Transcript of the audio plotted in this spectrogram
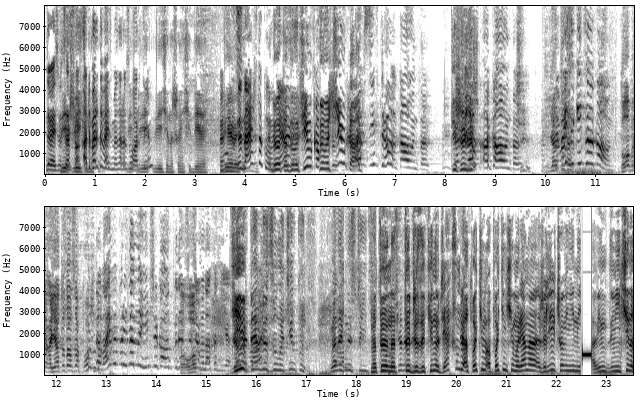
Дивись, Дві- оце що. А тепер дивись, ми зараз згортуємо. Дивіться, на що він ще дивить. Ти знаєш таку? Ну, ні? та золочівка, золочівка. На всіх трьох аккаунтах. Ти На що їш? трьох аккаунтах. Я Дивись, туди... який це аккаунт. Добре, а я туди заходжу? Давай ми прийдемо на інший аккаунт, подивимося, ок. що вона там є. Дів. Я дивлюсь золотівку, в мене не стоїть. На Я ту, на ту Джозефіну Джексон, а потім, а потім ще Маряна жаліє, що він її не є. А він, він ще на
